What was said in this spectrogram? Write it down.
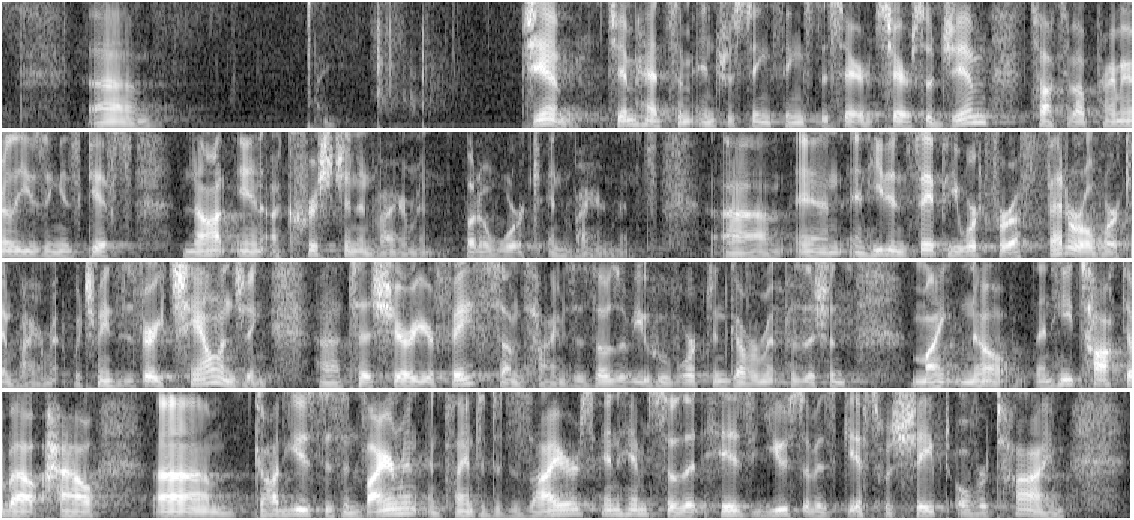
Um, Jim. Jim had some interesting things to share. So, Jim talked about primarily using his gifts not in a Christian environment, but a work environment. Um, and, and he didn't say it, but he worked for a federal work environment, which means it's very challenging uh, to share your faith sometimes, as those of you who've worked in government positions might know. And he talked about how um, God used his environment and planted the desires in him so that his use of his gifts was shaped over time.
